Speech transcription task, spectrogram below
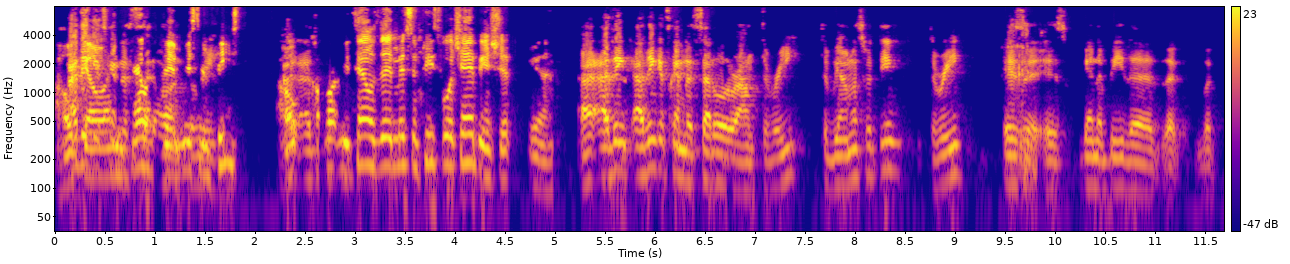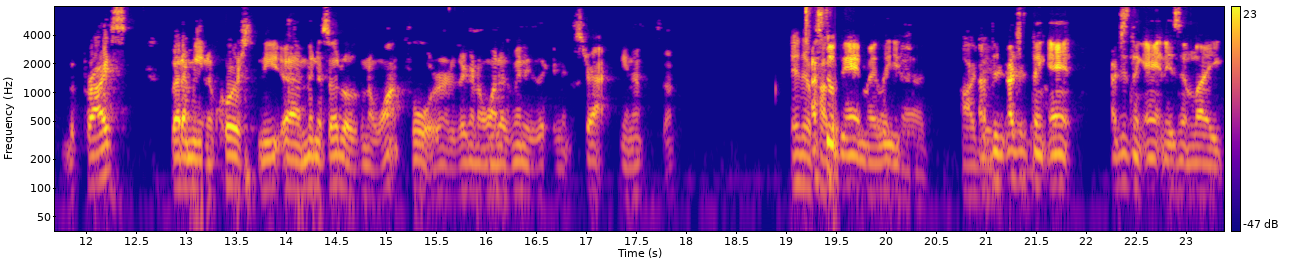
I hope I think it's Karl gonna Anthony Towns settle did on missing three. piece. I hope I- I- Karl Towns did missing piece for a championship. Yeah, I, I think I think it's going to settle around three. To be honest with you, three is is going to be the, the the the price. But I mean, of course, uh, Minnesota is going to want four, or they're going to want as many as they can extract. You know, so And I still probably think Ant might leave. uh, I, think, I just think Ant. I just think Ant isn't like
